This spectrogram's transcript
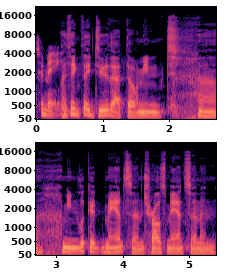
to me. I think they do that, though. I mean, uh, I mean, look at Manson, Charles Manson, and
